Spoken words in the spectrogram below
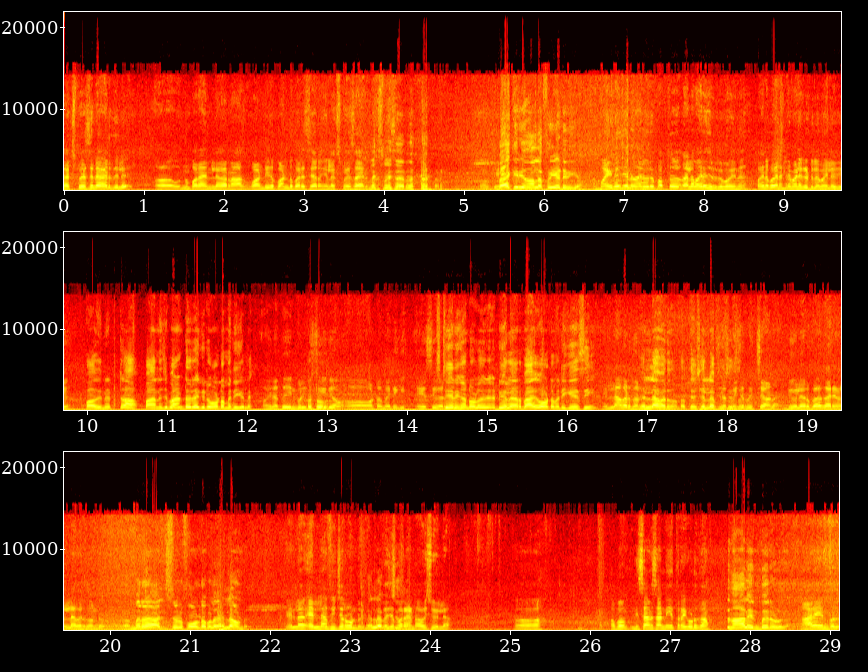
ലെഗ് സ്പേസിന്റെ കാര്യത്തിൽ ഒന്നും പറയാനില്ല. കാരണം ആ വണ്ടിയുടെ പണ്ട് പരസ്യം ഇറങ്ങിയ ലെഗ് സ്പേസ് ആയിരുന്നു. ലക്സ്പേസ് പൈസ ആയിരുന്നു. ബാക്കിൽ ഇരിക്കുന്ന നല്ല ഫ്രീ ആയിട്ട് ഇരിക്കാം. മൈലേജ് തന്നെ നല്ലൊരു പത്ത് നല്ല മൈലേജ് കിട്ടില്ല പതിന പതിനെട്ടിന് മേലെ കിട്ടില്ല മൈലേജ് പതിനെട്ട് ആ പതിനഞ്ച് പതിനെട്ട് വരെ കിട്ടും ഓട്ടോമാറ്റിക് അല്ലേ? അതിനകത്ത് inbuilt stereo automatic A C steering control dual air bag automatic A C എല്ലാം വരുന്നുണ്ട്. എല്ലാം വരുന്നുണ്ട്. അത്യാവശ്യം എല്ലാ ഫീച്ചേഴ്സും റിച്ച് ആണ്. ഡ്യൂൽ എയർബാഗ് കാര്യങ്ങളെല്ലാം വരുന്നുണ്ട്. മിറർ അഡ്ജസ്റ്റബിൾ ഫോൾഡബിൾ എല്ലാം ഉണ്ട്. എല്ലാ എല്ലാ ഫീച്ചറും ഉണ്ട്. പ്രത്യേകിച്ച് പറയേണ്ട ആവശ്യമില്ല. അപ്പം നിസാൻ സാറിന് എത്രയ്ക്ക് കൊടുക്കാം? നാല് എൺപതിന് കൊടുക്കാം. നാല് എൺപത്.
